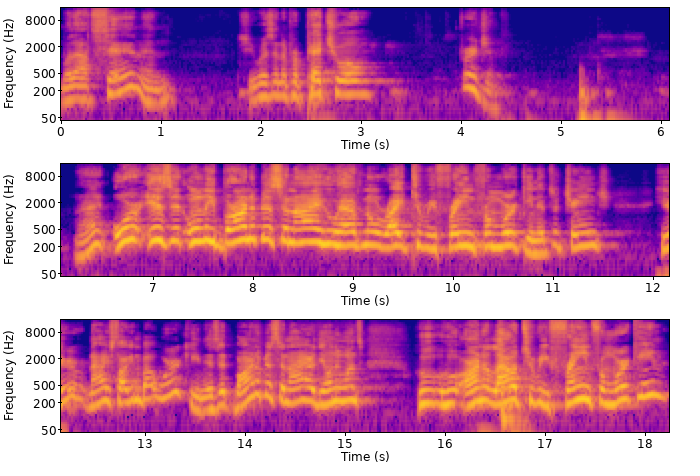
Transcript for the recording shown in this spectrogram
without sin, and she wasn't a perpetual virgin. Right? Or is it only Barnabas and I who have no right to refrain from working? It's a change here. Now he's talking about working. Is it Barnabas and I are the only ones who, who aren't allowed to refrain from working?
